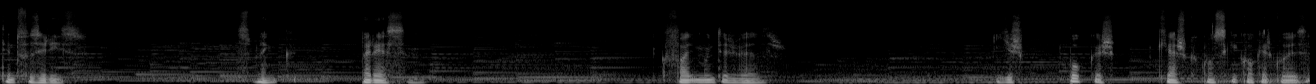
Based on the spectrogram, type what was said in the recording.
Tento fazer isso, se bem que parece-me que falho muitas vezes. E as poucas que acho que consegui qualquer coisa,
